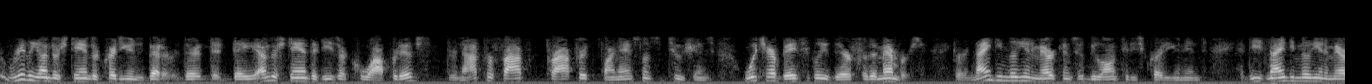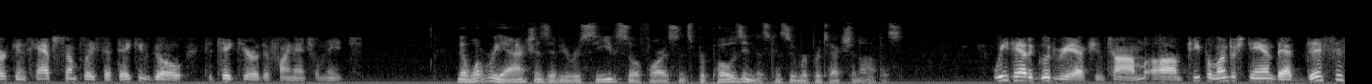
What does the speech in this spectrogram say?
really understand their credit unions better. They're, they understand that these are cooperatives. They're not for profit financial institutions, which are basically there for the members. There are 90 million Americans who belong to these credit unions, and these 90 million Americans have someplace that they can go to take care of their financial needs. Now, what reactions have you received so far since proposing this Consumer Protection Office? We've had a good reaction, Tom. Uh, people understand that this is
